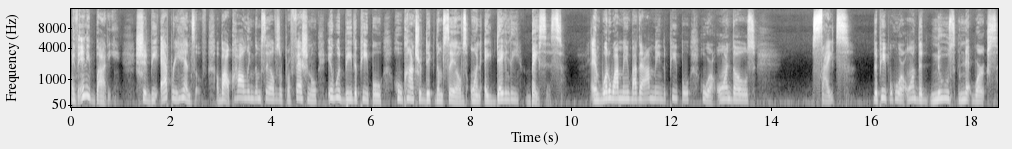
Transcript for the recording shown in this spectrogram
if anybody should be apprehensive about calling themselves a professional, it would be the people who contradict themselves on a daily basis. And what do I mean by that? I mean the people who are on those sites the people who are on the news networks,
